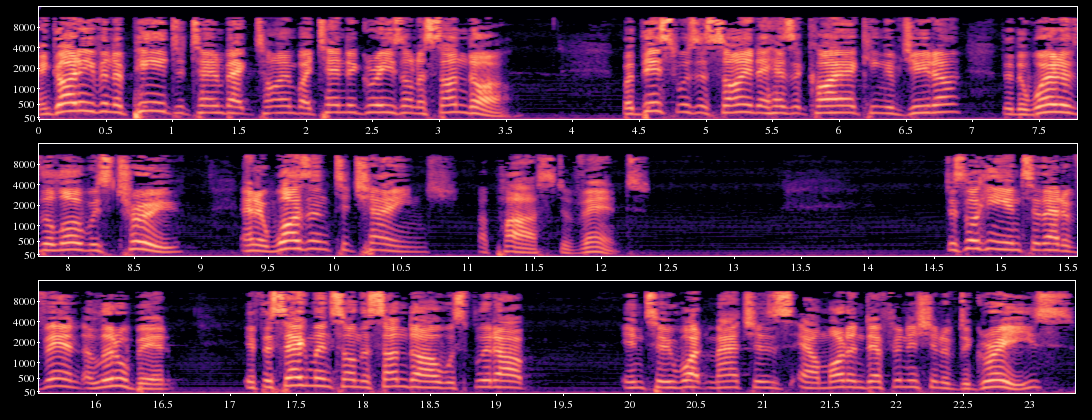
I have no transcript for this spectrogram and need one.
And God even appeared to turn back time by 10 degrees on a sundial. But this was a sign to Hezekiah, king of Judah, that the word of the Lord was true, and it wasn't to change a past event. Just looking into that event a little bit, if the segments on the sundial were split up into what matches our modern definition of degrees,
